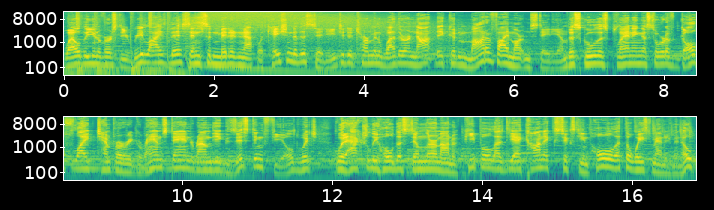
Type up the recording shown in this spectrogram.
Well, the university realized this and submitted an application to the city to determine whether or not they could modify Martin Stadium. The school is planning a sort of golf-like temporary grandstand around the existing field, which would actually hold a similar amount of people as the iconic 16th hole at the Waste Management Open.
